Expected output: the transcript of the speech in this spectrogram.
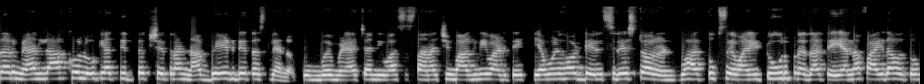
दरम्यान लाखो लोक या तीर्थक्षेत्रांना भेट देत असल्यानं कुंभमेळ्याच्या निवासस्थानाची मागणी वाढते. यामुळे हॉटेल्स रेस्टॉरंट वाहतूक सेवा आणि टूर प्रदाते यांना फायदा होतो.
